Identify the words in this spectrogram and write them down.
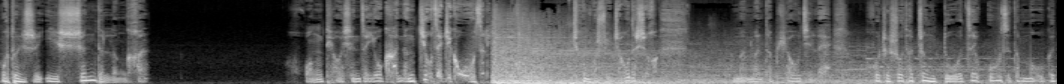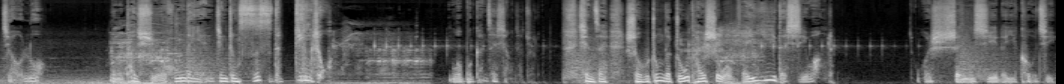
我顿时一身的冷汗。黄条现在有可能就在这个屋子里，趁我睡着的时候，慢慢的飘进来，或者说他正躲在屋子的某个角落，用他血红的眼睛正死死的盯着我。我不敢再想下去了。现在手中的烛台是我唯一的希望了。我深吸了一口气，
